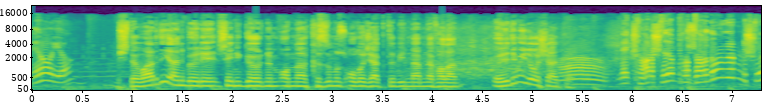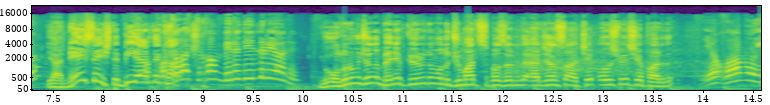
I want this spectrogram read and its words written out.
Ne o ya? İşte vardı ya hani böyle seni gördüm onunla kızımız olacaktı bilmem ne falan. Öyle değil miydi o şarkı? Ha, ne çarşıda pazarda mı görmüş ya? Ya neyse işte bir yerde... ka- Pazara çıkan biri değildir yani. Ya olur mu canım ben hep görürdüm onu cumartesi pazarında Ercan Saatçi hep alışveriş yapardı. Yok abi o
